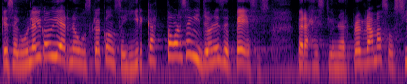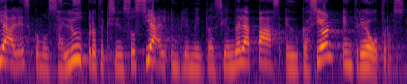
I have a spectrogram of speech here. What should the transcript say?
que según el gobierno busca conseguir 14 billones de pesos para gestionar programas sociales como salud, protección social, implementación de la paz, educación, entre otros.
